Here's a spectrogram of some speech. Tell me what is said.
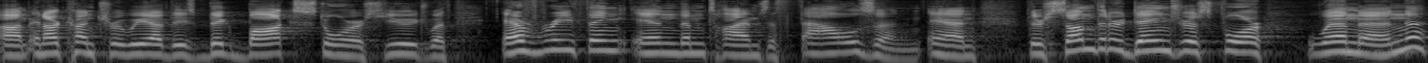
Um, in our country, we have these big box stores, huge, with everything in them times a thousand. And there's some that are dangerous for women,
